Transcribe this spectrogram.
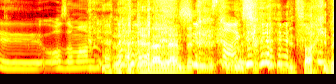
Ee, o zaman bir Celallendi. Şimdi sanki- bir sakinleşelim.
